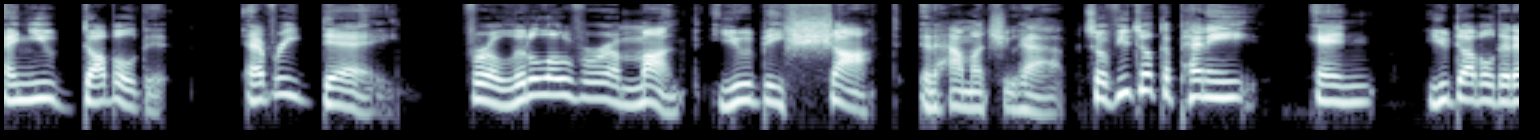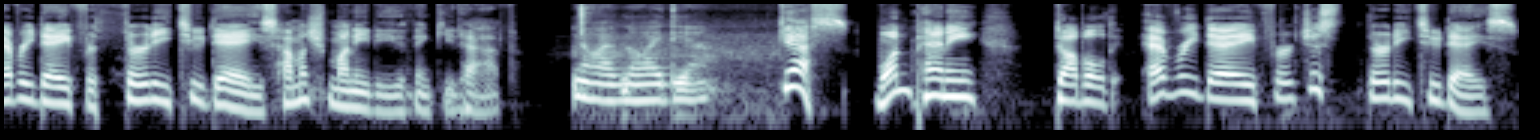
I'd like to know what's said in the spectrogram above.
and you doubled it every day for a little over a month, you would be shocked at how much you have. So if you took a penny and you doubled it every day for 32 days, how much money do you think you'd have? No, I have no idea. Yes, one penny doubled every day for just 32 days.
